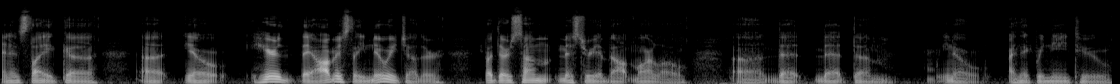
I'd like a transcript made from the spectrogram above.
and it's like uh, uh, you know here they obviously knew each other but there's some mystery about Marlowe uh, that that um, you know I think we need to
